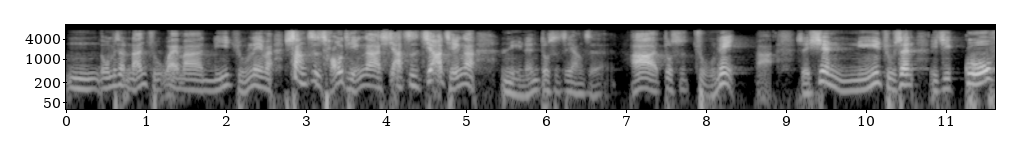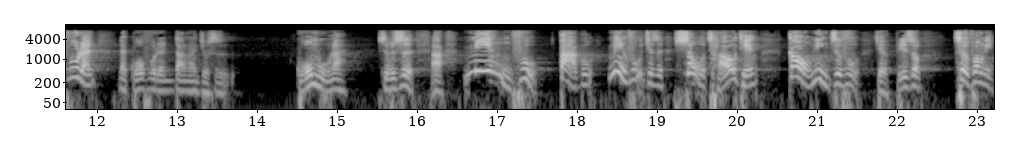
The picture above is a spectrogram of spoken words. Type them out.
嗯，我们说男主外嘛，女主内嘛，上至朝廷啊，下至家庭啊，女人都是这样子啊，都是主内啊，所以现女主身以及国夫人，那国夫人当然就是。国母呢？是不是啊？命妇、大姑，命妇就是受朝廷诰命之妇。就比如说册封你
